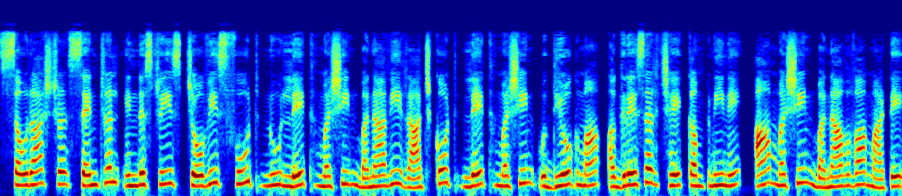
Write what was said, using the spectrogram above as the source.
સૌરાષ્ટ્ર સેન્ટ્રલ ઇન્ડસ્ટ્રીઝ ચોવીસ ફૂટનું લેથ મશીન બનાવી રાજકોટ લેથ મશીન ઉદ્યોગમાં અગ્રેસર છે. કંપનીને આ મશીન બનાવવા માટે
